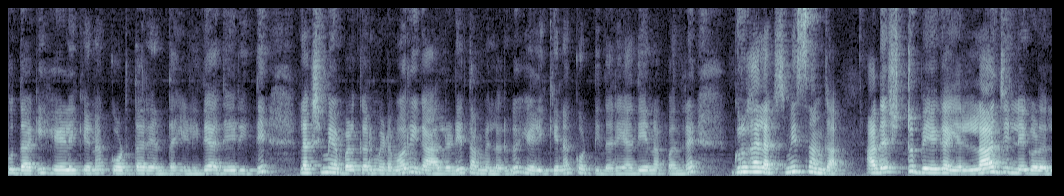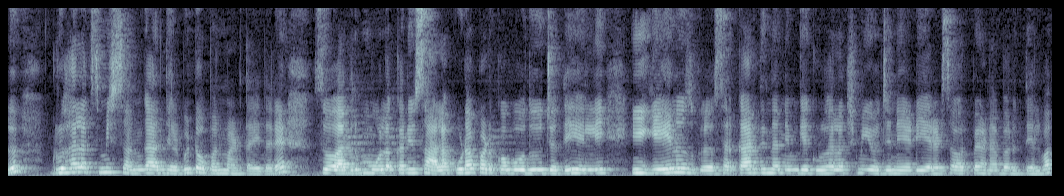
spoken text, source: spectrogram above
ಖುದ್ದಾಗಿ ಹೇಳಿಕೆನ ಕೊಡ್ತಾರೆ ಅಂತ ಹೇಳಿದೆ ಅದೇ ರೀತಿ ಲಕ್ಷ್ಮಿ ಹೆಬ್ಬಾಳ್ಕರ್ ಮೇಡಮ್ ಅವರು ಈಗ ಆಲ್ರೆಡಿ ತಮ್ಮೆಲ್ಲರಿಗೂ ಹೇಳಿಕೆನ ಕೊಟ್ಟಿದ್ದಾರೆ. ಅದೇನಪ್ಪ ಅಂದರೆ ಗೃಹಲಕ್ಷ್ಮಿ ಸಂಘ. ಆದಷ್ಟು ಬೇಗ ಎಲ್ಲ ಜಿಲ್ಲೆಗಳಲ್ಲೂ ಗೃಹಲಕ್ಷ್ಮಿ ಸಂಘ ಅಂತ ಹೇಳ್ಬಿಟ್ಟು ಓಪನ್ ಮಾಡ್ತಾ ಇದ್ದಾರೆ. ಸೊ ಅದ್ರ ಮೂಲಕ ನೀವು ಸಾಲ ಕೂಡ ಪಡ್ಕೋಬೋದು. ಜೊತೆಯಲ್ಲಿ ಈಗೇನು ಸರ್ಕಾರದಿಂದ ನಿಮಗೆ ಗೃಹಲಕ್ಷ್ಮಿ ಯೋಜನೆಯಡಿ ಎರಡು ಸಾವಿರ ರೂಪಾಯಿ ಹಣ ಬರುತ್ತೆ ಅಲ್ವಾ?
